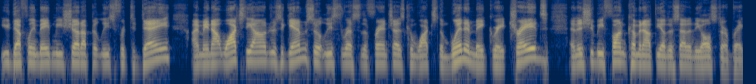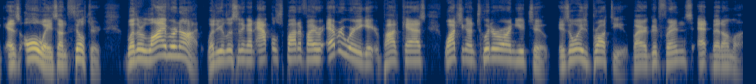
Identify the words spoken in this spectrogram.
You definitely made me shut up at least for today. I may not watch the Islanders again, so at least the rest of the franchise can watch them win and make great trades. And this should be fun coming out the other side of the All Star break. As always, unfiltered, whether live or not, whether you're listening on Apple, Spotify, or everywhere you get your podcast, watching on Twitter or on YouTube, is always brought to you by our good friends at Bet Online.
